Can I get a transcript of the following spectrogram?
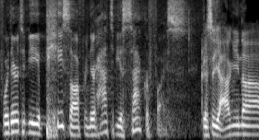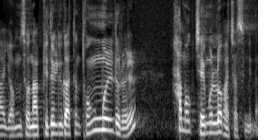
For there to be a peace offering, there had to be a sacrifice. 그래서 양이나 염소나 비둘기 같은 동물들을 하목 제물로 바쳤습니다.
